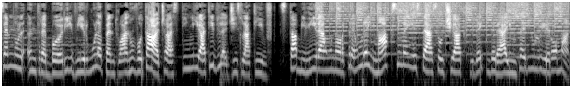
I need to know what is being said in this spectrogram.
Semnul întrebării virgule pentru a nu vota acest inițiativ legislativ, stabilirea unor preurei maxime este asociat cu decderea Imperiului Roman.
